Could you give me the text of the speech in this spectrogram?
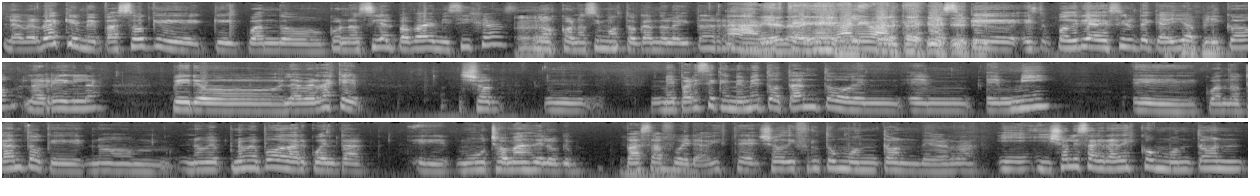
la verdad es que me pasó que, que cuando conocí al papá de mis hijas, Ajá. nos conocimos tocando la guitarra. Ah, Bien viste, ahí. dale, levante. Así que es- podría decirte que ahí aplicó la regla, pero la verdad es que yo mm, me parece que me meto tanto en, en, en mí eh, cuando canto que no, no, me, no me puedo dar cuenta eh, mucho más de lo que pasa afuera, ¿viste? Yo disfruto un montón, de verdad. Y, y yo les agradezco un montón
